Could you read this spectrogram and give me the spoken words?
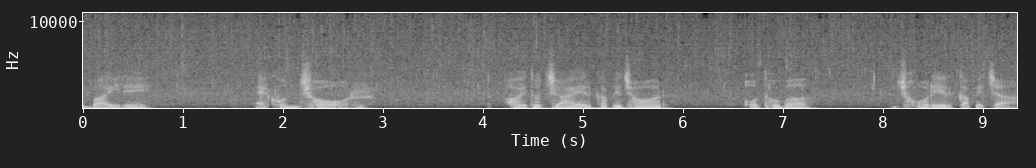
বাইরে এখন ঝড়। হয়তো চায়ের কাপে ঝড় অথবা ঝড়ের কাপে চা।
